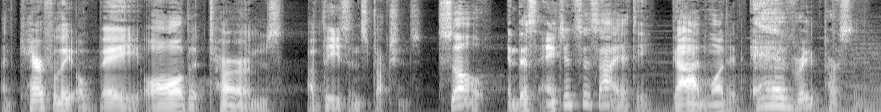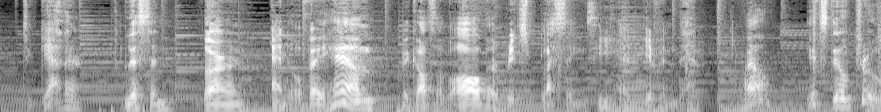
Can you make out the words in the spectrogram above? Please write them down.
and carefully obey all the terms of these instructions. So, in this ancient society, God wanted every person to gather, listen, learn, and obey Him because of all the rich blessings He had given them. Well, it's still true.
